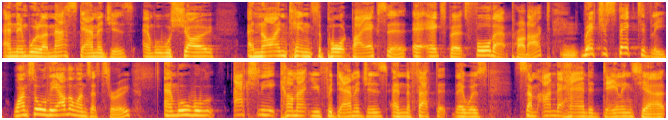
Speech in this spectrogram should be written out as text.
and then we'll amass damages, and we will show." A 910 support by ex- uh, experts for that product retrospectively once all the other ones are through and we will actually come at you for damages and the fact that there was some underhanded dealings here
